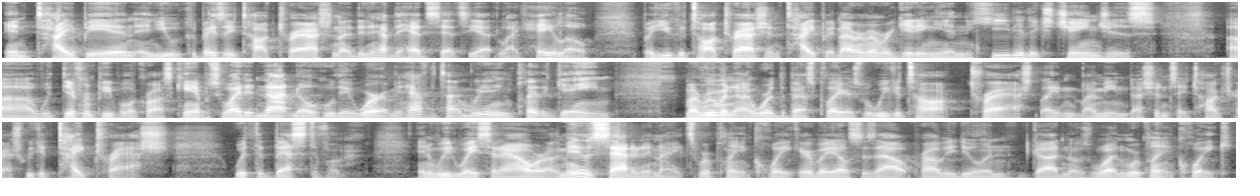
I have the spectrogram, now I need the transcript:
and type in, and you could basically talk trash. And I didn't have the headsets yet, like Halo, but you could talk trash and type it. And I remember getting in heated exchanges uh, with different people across campus who I did not know who they were. I mean, half the time we didn't even play the game. My roommate and I were the best players, but we could talk trash. Like, I mean, I shouldn't say talk trash. We could type trash with the best of them and we'd waste an hour. I mean, it was Saturday nights. We're playing Quake. Everybody else is out, probably doing God knows what, and we're playing Quake.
